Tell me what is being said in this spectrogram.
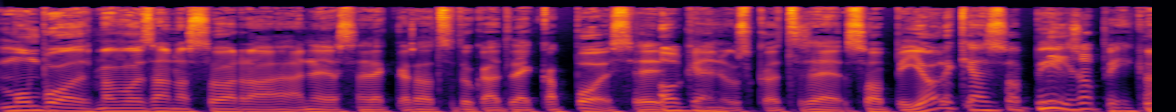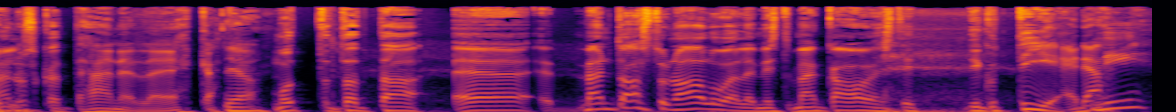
mun puolesta mä voin sanoa suoraan hänelle, jos hän tekee otsatukaa, että leikkaa pois. Se, Okei. En usko, että se sopii. Joillekin se sopii. Niin sopii, Mä en kyllä. usko, että hänelle ehkä. Joo. Mutta tota, äh, mä nyt astun alueelle, mistä mä en kauheasti niinku tiedä. Niin?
